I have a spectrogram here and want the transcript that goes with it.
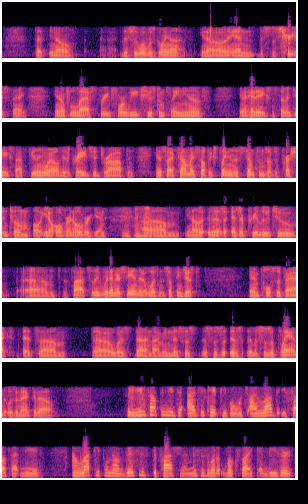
that you know uh, this is what was going on, you know, and this is a serious thing. You know, for the last three four weeks, he was complaining of you know, headaches and stomach aches, not feeling well. His grades had dropped, and you know, so I found myself explaining the symptoms of depression to him, uh, you know, over and over again, Mm-hmm. um, you know, as, a- as a prelude to um, to the thought. So they would understand that it wasn't something just an impulsive act that um, uh, was done. I mean, this was this was this was a plan that was enacted out. So you felt the need to educate people, which I love that you felt that need, and let people know this is depression and this is what it looks like, and these are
